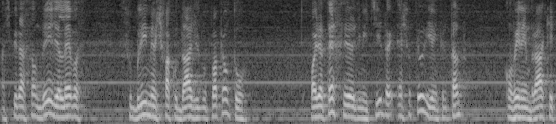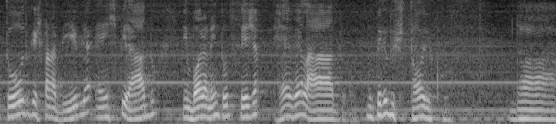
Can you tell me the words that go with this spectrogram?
A inspiração dele eleva sublime as faculdades do próprio autor. Pode até ser admitida esta teoria, entretanto, convém lembrar que tudo que está na Bíblia é inspirado, embora nem tudo seja revelado. No período histórico da,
